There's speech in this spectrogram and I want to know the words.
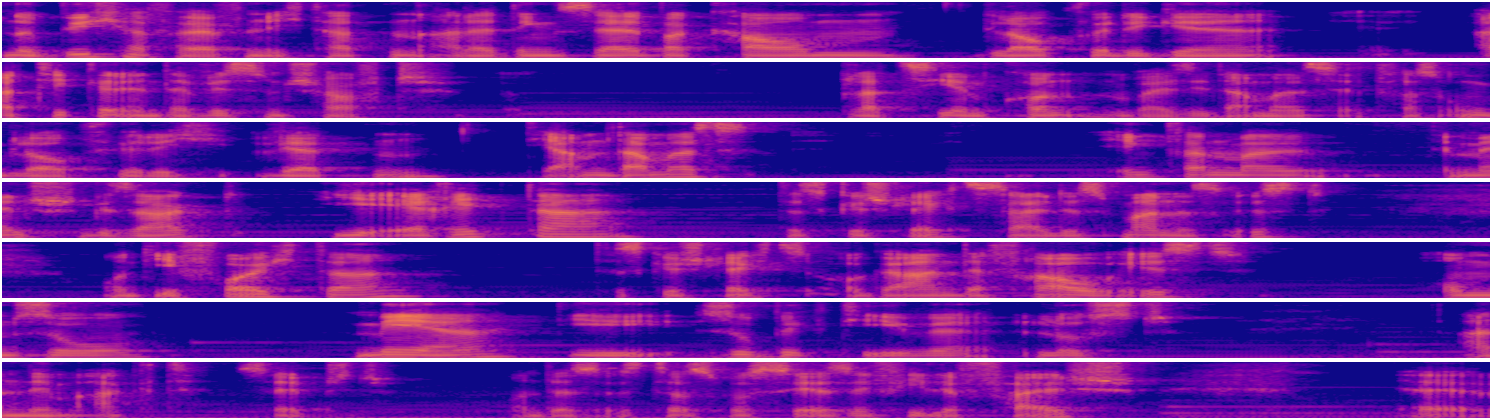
nur Bücher veröffentlicht hatten, allerdings selber kaum glaubwürdige Artikel in der Wissenschaft platzieren konnten, weil sie damals etwas unglaubwürdig wirkten. Die haben damals irgendwann mal den Menschen gesagt, je erregter das Geschlechtsteil des Mannes ist und je feuchter das Geschlechtsorgan der Frau ist, umso mehr die subjektive Lust an dem Akt selbst. Und das ist das, was sehr, sehr viele falsch äh,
